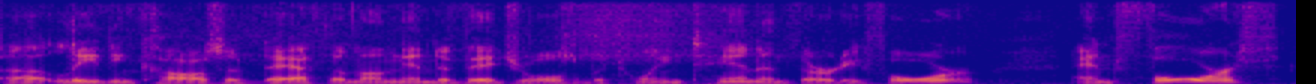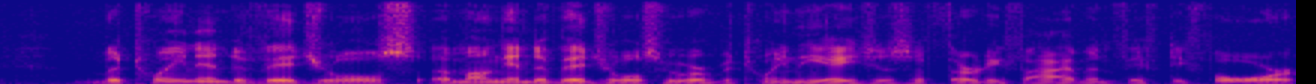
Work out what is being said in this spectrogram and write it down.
uh, leading cause of death among individuals between 10 and 34, and fourth between individuals among individuals who are between the ages of 35 and 54.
